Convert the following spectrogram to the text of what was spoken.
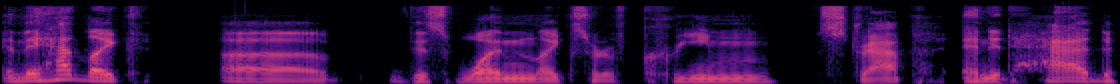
And they had like uh this one like sort of cream strap, and it had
